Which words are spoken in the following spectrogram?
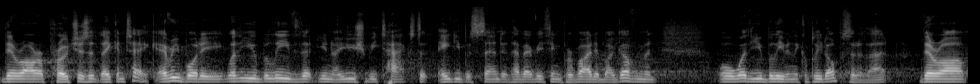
there are approaches that they can take. Everybody, whether you believe that you know you should be taxed at 80% and have everything provided by government, or whether you believe in the complete opposite of that, there are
